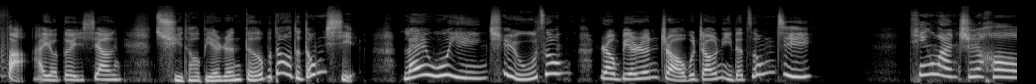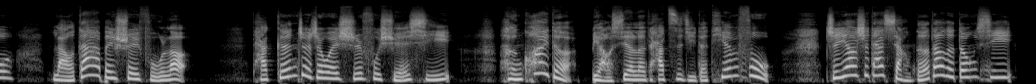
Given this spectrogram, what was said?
法，还有对象，取到别人得不到的东西，来无影去无踪，让别人找不着你的踪迹。”听完之后，老大被说服了，他跟着这位师傅学习。很快的表现了他自己的天赋，只要是他想得到的东西，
